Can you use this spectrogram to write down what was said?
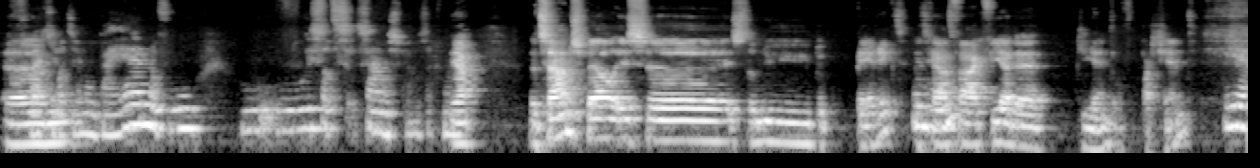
je Ehm, dat helemaal bij hen? Of hoe, hoe, hoe is dat samenspel, zeg maar? Ja, het samenspel is, eh, is er nu beperkt. Het Mhm. gaat vaak via de cliënt of patiënt. Ja,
